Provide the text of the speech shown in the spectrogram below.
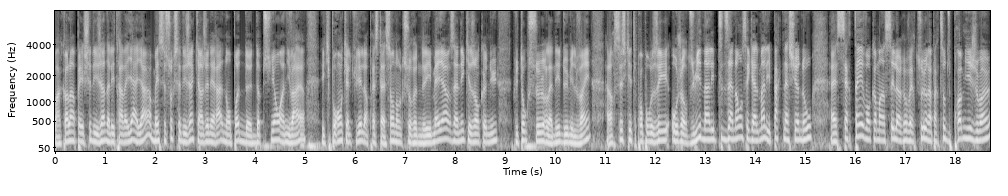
encore empêcher des gens d'aller travailler ailleurs, mais c'est sûr que c'est des gens qui, en général, n'ont pas d'options en hiver et qui pourront calculer leurs prestations donc sur une, les meilleures années qu'ils ont connues plutôt que sur l'année 2020. Alors c'est ce qui est proposé aujourd'hui. Dans les petites annonces également, les parcs nationaux, euh, certains vont commencer leur ouverture à partir du 1er juin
